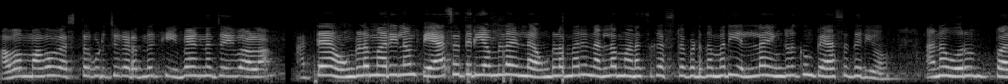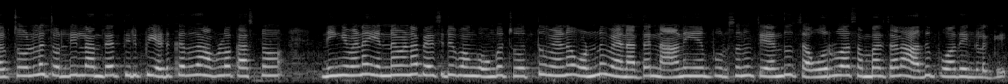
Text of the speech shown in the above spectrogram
அவன் மகன் விஷத்தை குடிச்சு கிடந்துக்கு இவன் என்ன செய்வாளாம்? அத்தை உங்களை மாதிரிலாம் பேச தெரியாமலாம் இல்லை. உங்களை மாதிரி நல்ல மனசு கஷ்டப்படுற மாதிரி எல்லாம் எங்களுக்கும் பேச தெரியும். ஆனால் ஒரு ப சொல்ல சொல்லிடலாம் தான் திருப்பி எடுக்கிறது தான் அவ்வளோ கஷ்டம். நீங்கள் வேணால் என்ன வேணால் பேசிட்டு போங்க. உங்கள் சொத்து வேணால் ஒன்றும் வேணாத்த நானும் என் புருஷனும் சேர்ந்து ச- ஒரு ரூபா சம்பாதிச்சாலும் அது போதும் எங்களுக்கு.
